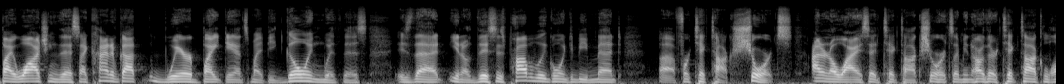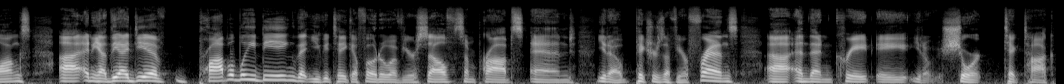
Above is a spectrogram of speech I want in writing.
by watching this, I kind of got where ByteDance might be going with this. Is that you know this is probably going to be meant uh, for TikTok shorts. I don't know why I said TikTok shorts. I mean, are there TikTok longs? Uh, anyhow, the idea of probably being that you could take a photo of yourself, some props, and you know pictures of your friends, uh, and then create a you know short TikTok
